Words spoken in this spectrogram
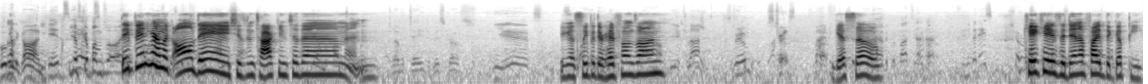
They've been here like all day. She's been talking to them, and you're gonna sleep with your headphones on? Guess so. KK has identified the guppy.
